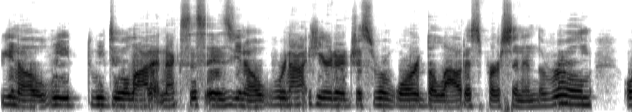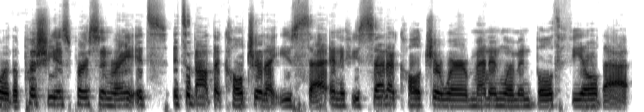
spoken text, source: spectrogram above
you know we we do a lot at nexus is you know we're not here to just reward the loudest person in the room or the pushiest person right? It's it's about the culture that you set. And if you set a culture where men and women both feel that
